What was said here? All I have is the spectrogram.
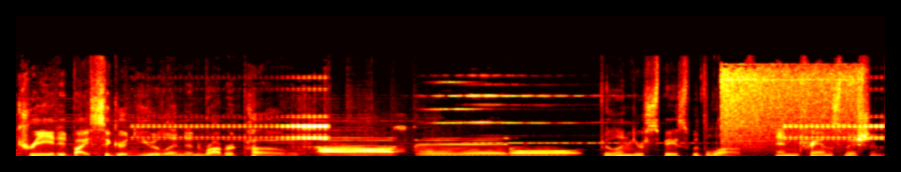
Created by Sigurd Euland and Robert Poe. Fill in your space with love. End transmission.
